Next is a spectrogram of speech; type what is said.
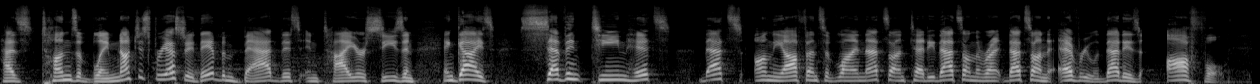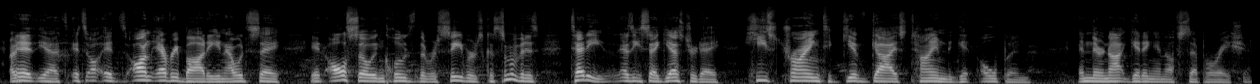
has tons of blame, not just for yesterday. They have been bad this entire season. And guys, 17 hits. That's on the offensive line. That's on Teddy. That's on the right. That's on everyone. That is awful. And it, yeah, it's, it's it's on everybody, and I would say it also includes the receivers because some of it is Teddy, as he said yesterday, he's trying to give guys time to get open, and they're not getting enough separation.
